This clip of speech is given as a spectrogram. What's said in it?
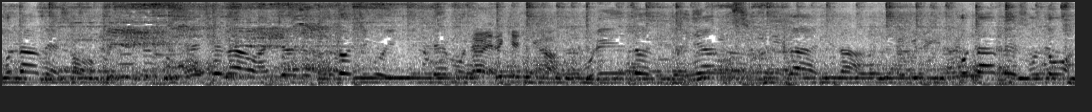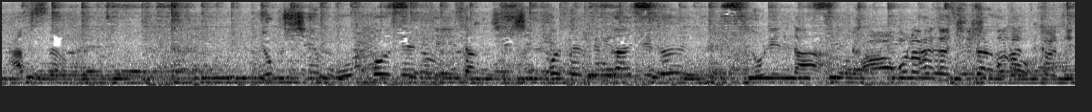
호남에서 대세가 완전히 굳어지고 있기 때문에, 우리는 그냥 승리가 아니라, 호남에서도 앞서 65% 이상, 70%까지를 노린다. 아, 호남에서 70%까지.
